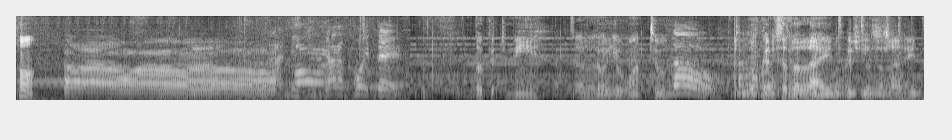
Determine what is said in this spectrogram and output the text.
Huh. Uh, I mean, you got a point there. Look at me. You know you want to. No. Look into the light. Look into the light.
